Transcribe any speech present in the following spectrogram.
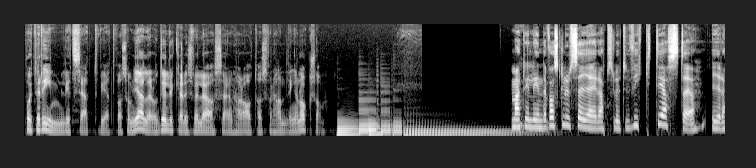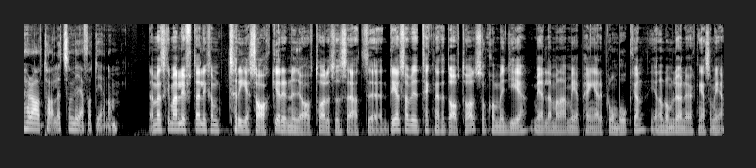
på ett rimligt sätt vet vad som gäller. Och det lyckades vi lösa i den här avtalsförhandlingen också. Martin Linde, vad skulle du säga är det absolut viktigaste i det här avtalet som vi har fått igenom? Nej, men ska man lyfta liksom tre saker i det nya avtalet så säga att eh, dels har vi tecknat ett avtal som kommer ge medlemmarna mer pengar i plånboken genom de löneökningar som är.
